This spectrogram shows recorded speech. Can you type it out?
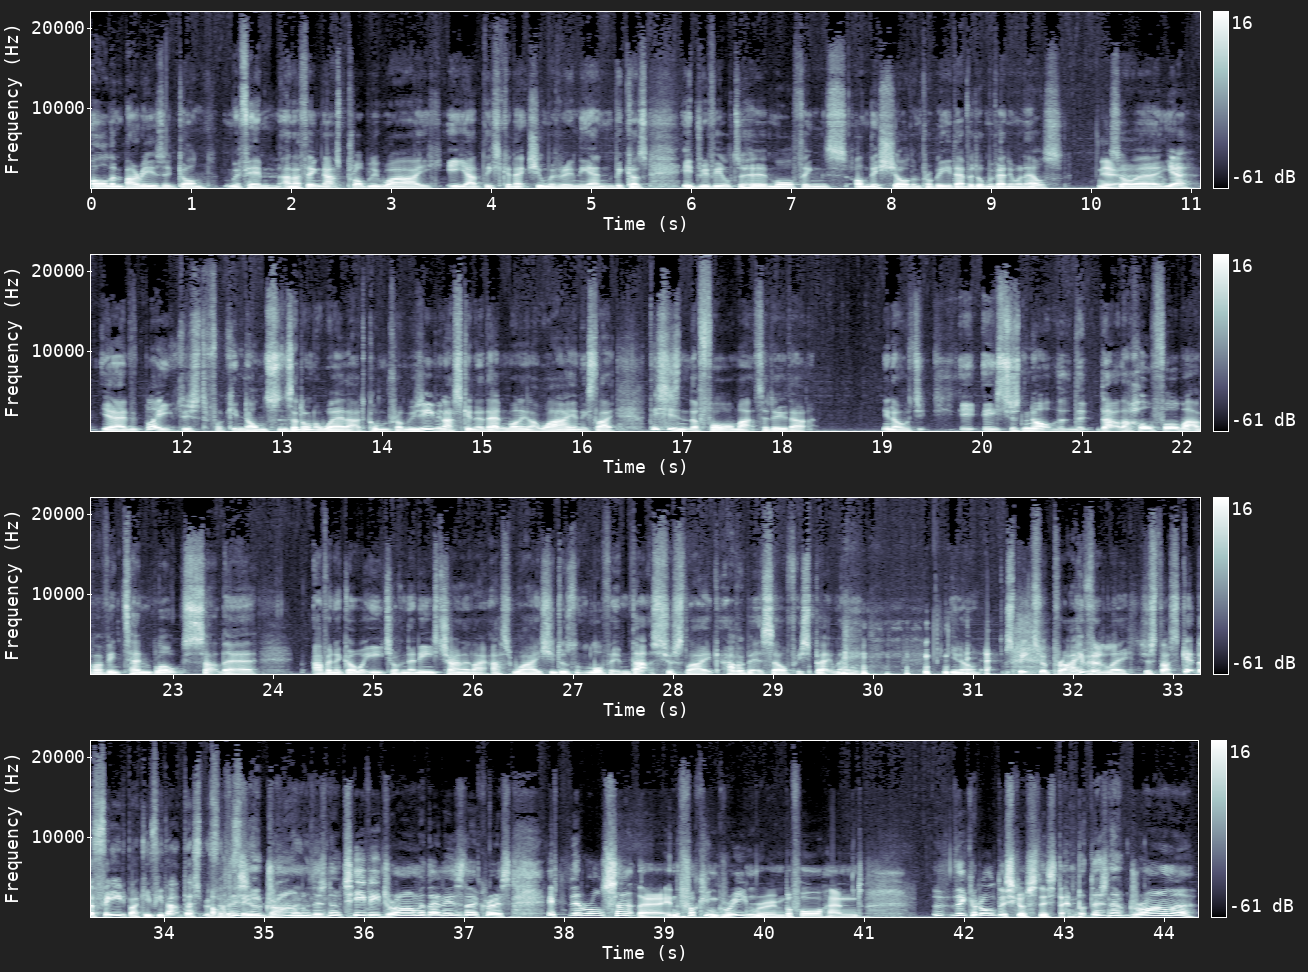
all them barriers had gone with him, and I think that's probably why he had this connection with her in the end because he'd revealed to her more things on this show than probably he'd ever done with anyone else. Yeah, So uh, yeah. yeah, yeah, Blake just fucking nonsense. I don't know where that had come from. He was even asking her then, wanting like why, and it's like this isn't the format to do that. You know, it's just not the, the, that the whole format of having ten blokes sat there having a go at each other, and then he's trying to like ask why she doesn't love him. That's just like have a bit of self respect, mate. you know, speak to her privately. Just ask, get the feedback if you're that desperate Oh, for the there's feedback. no drama. then- There's no TV drama, then, is there, Chris? If they're all sat there in the fucking green room beforehand, they could all discuss this then. But there's no drama.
